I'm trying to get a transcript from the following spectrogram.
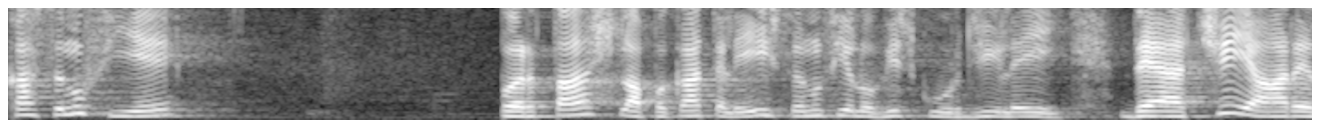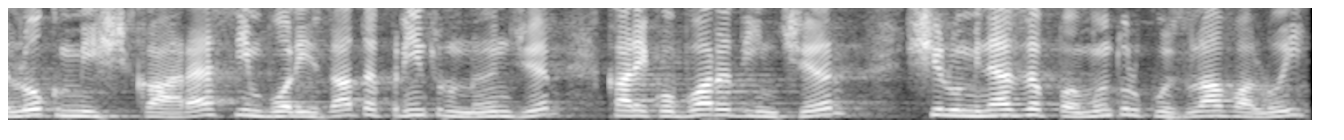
ca să nu fie părtași la păcatele ei și să nu fie loviți cu urgiile ei. De aceea are loc mișcarea simbolizată printr-un înger care coboară din cer și luminează pământul cu slava lui,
